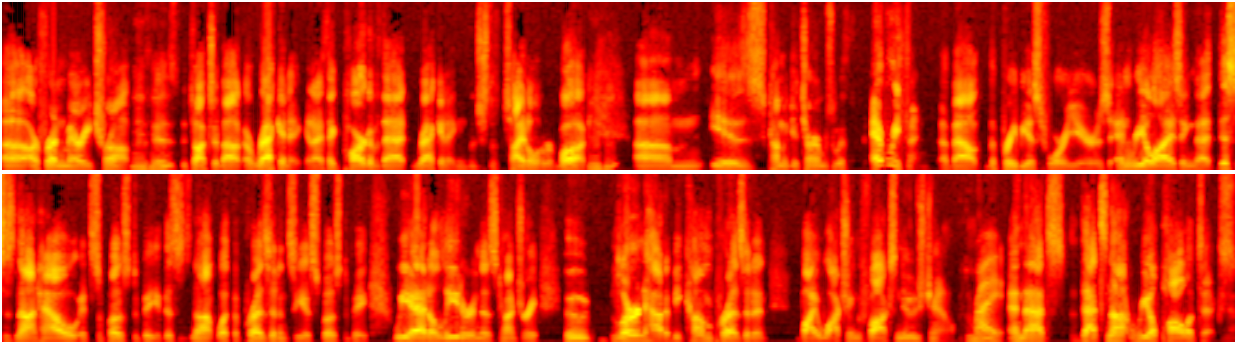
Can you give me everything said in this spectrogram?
uh, our friend Mary Trump is, talks about a reckoning, and I think part of that reckoning, which is the title of her book, um, is coming to terms with everything about the previous four years and realizing that this is not how it's supposed to be. This is not what the presidency is supposed to be. We had a leader in this country who learned how to become president by watching Fox News Channel. Right. And that's that's not real politics.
